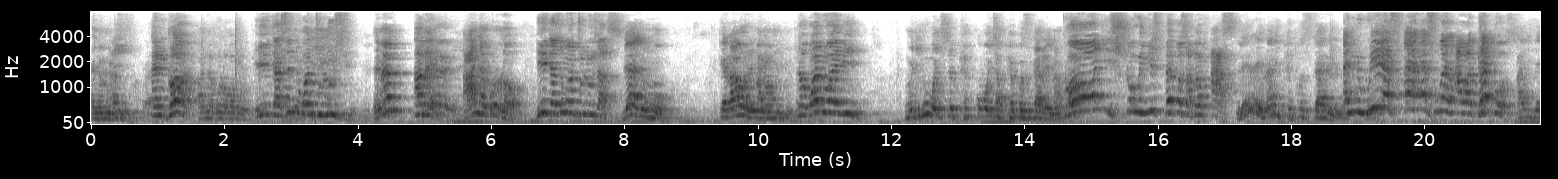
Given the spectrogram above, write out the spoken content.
And God, a nyako loga motho He doesn't want to lose you. amen Amen. a nyako go loga He doesn't want to lose us. bjale mo ke ra gore bana ba modimo Now, what do I mean? modimo o bontšhitše phep- o bontšha purpose ka rena God is showing His purpose about us. le rena di-purpose tša rena And we as, as well, our purpose a di be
